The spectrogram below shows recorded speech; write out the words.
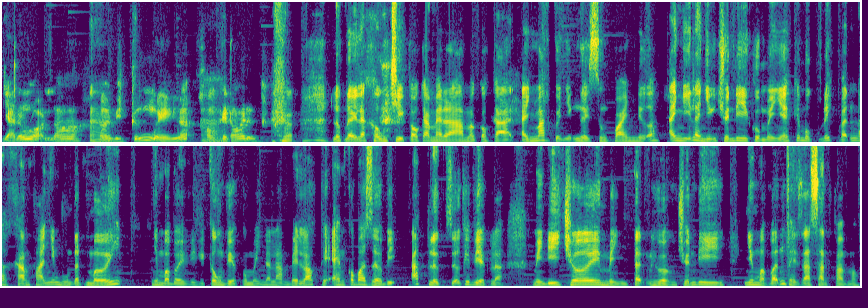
Dạ đúng rồi nó À. hơi bị cứng miệng á không À. thể nói được. Lúc đấy là không chỉ có camera mà có cả ánh mắt của những người xung quanh nữa. Anh nghĩ là những chuyến đi của mình ấy cái mục đích vẫn là khám phá những vùng đất mới nhưng mà bởi vì cái công việc của mình là làm vlog thì em có bao giờ bị áp lực giữa cái việc là mình đi chơi mình tận hưởng chuyến đi nhưng mà vẫn phải ra sản phẩm không?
